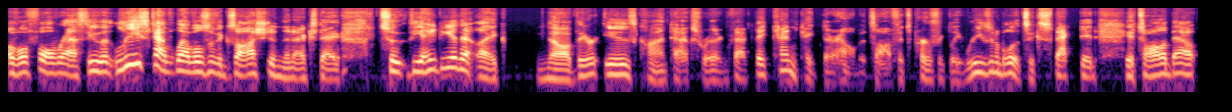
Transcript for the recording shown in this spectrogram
of a full rest. You at least have levels of exhaustion the next day. So the idea that like no, there is context where, in fact, they can take their helmets off. It's perfectly reasonable. It's expected. It's all about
